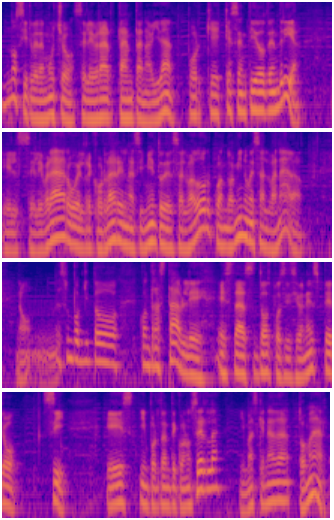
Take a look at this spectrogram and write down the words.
no sirve de mucho celebrar tanta Navidad, porque ¿qué sentido tendría el celebrar o el recordar el nacimiento del Salvador cuando a mí no me salva nada? No, es un poquito contrastable estas dos posiciones, pero sí, es importante conocerla y más que nada tomar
